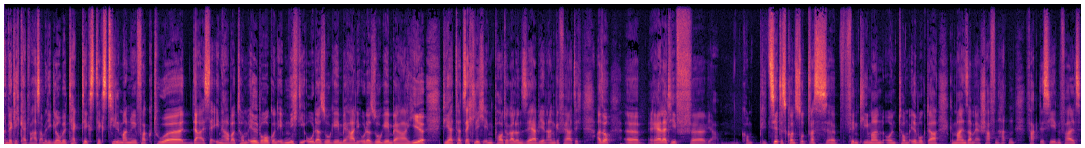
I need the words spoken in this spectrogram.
in Wirklichkeit war es aber die Global Tactics Textilmanufaktur. Da ist der Inhaber Tom Ilbruck und eben nicht die Oder So GmbH. Die Oder So GmbH hier, die hat tatsächlich in Portugal und Serbien angefertigt. Also äh, relativ, äh, ja, kompliziertes Konstrukt, was äh, Finn Kliman und Tom Ilbruck da gemeinsam erschaffen hatten. Fakt ist jedenfalls,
